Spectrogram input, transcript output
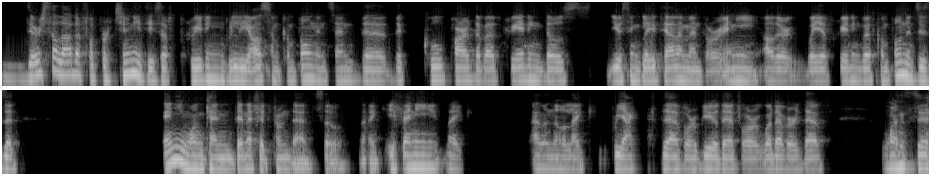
there's a lot of opportunities of creating really awesome components and the the cool part about creating those using lit element or any other way of creating web components is that anyone can benefit from that. So like if any like i don't know like react dev or vue dev or whatever dev wants to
